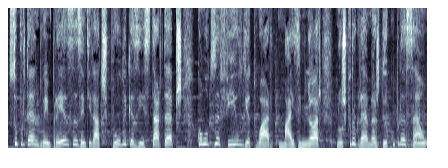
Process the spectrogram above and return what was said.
suportando empresas, entidades públicas e startups com o desafio de atuar mais e melhor nos programas de cooperação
